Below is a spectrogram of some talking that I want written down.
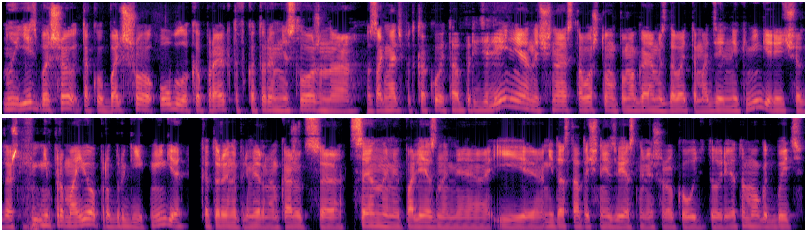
Ну, есть большое, такое большое облако проектов, которые мне сложно загнать под какое-то определение, начиная с того, что мы помогаем издавать там отдельные книги. Речь даже не про мою, а про другие книги, которые, например, нам кажутся ценными, полезными и недостаточно известными широкой аудитории. Это могут быть,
